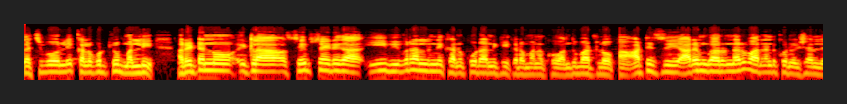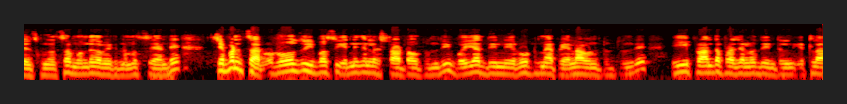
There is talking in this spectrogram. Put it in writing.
Gachibowli Kalwakurthy మళ్ళీ రిటర్న్ ఇట్లా సేఫ్ సైడ్గా ఈ వివరాలన్నీ కనుక్కోవడానికి ఇక్కడ మనకు అందుబాటులో ఆర్టీసీ ఆర్ఎం గారు ఉన్నారు. వారిని కొన్ని విషయాలు తెలుసుకుందాం. సార్ ముందుగా మీకు నమస్తే అండి. చెప్పండి సార్ రోజు ఈ బస్సు ఎన్ని గంటలకు స్టార్ట్ అవుతుంది? వయ్యా దీన్ని రూట్ మ్యాప్ ఎలా ఉంటుంది? ఈ ప్రాంత ప్రజలు దీంట్లో ఎట్లా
